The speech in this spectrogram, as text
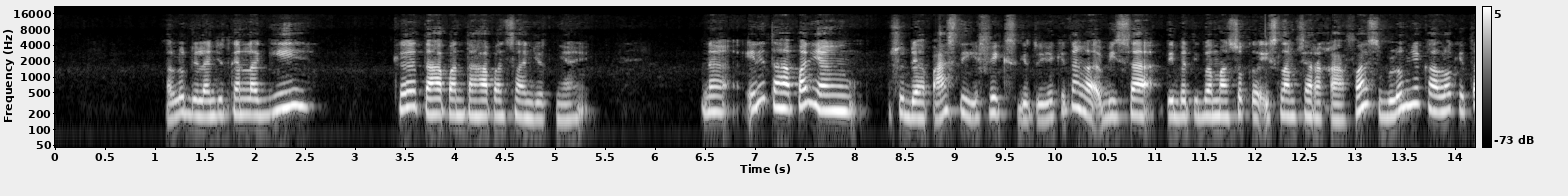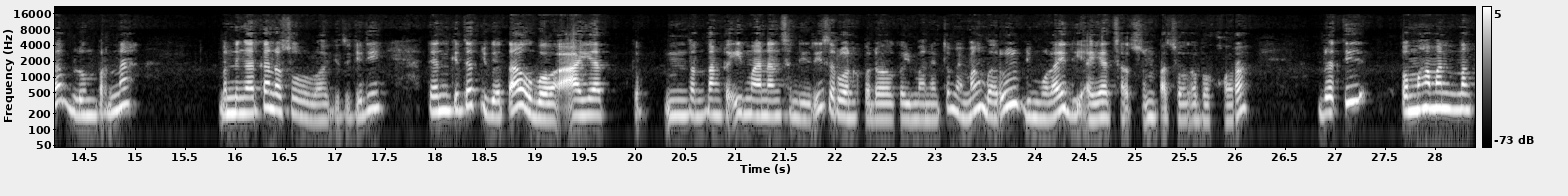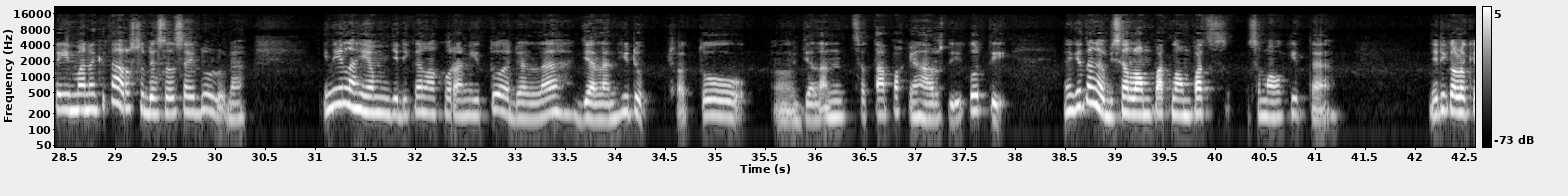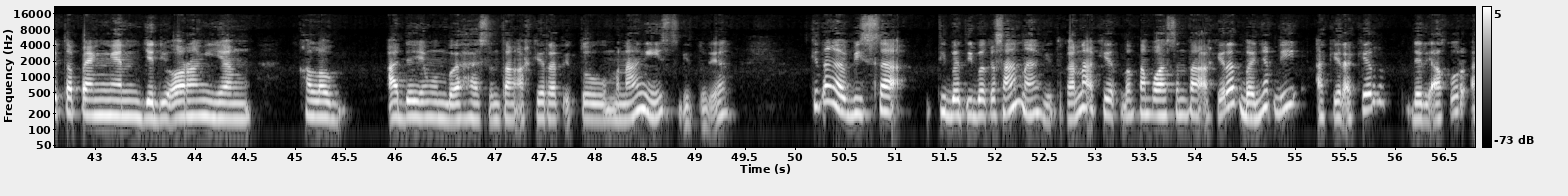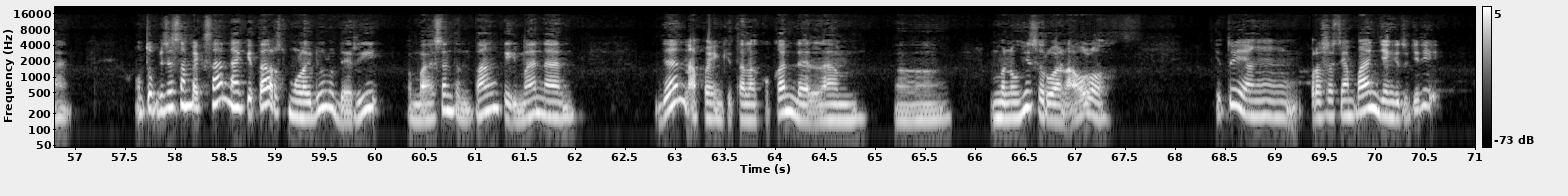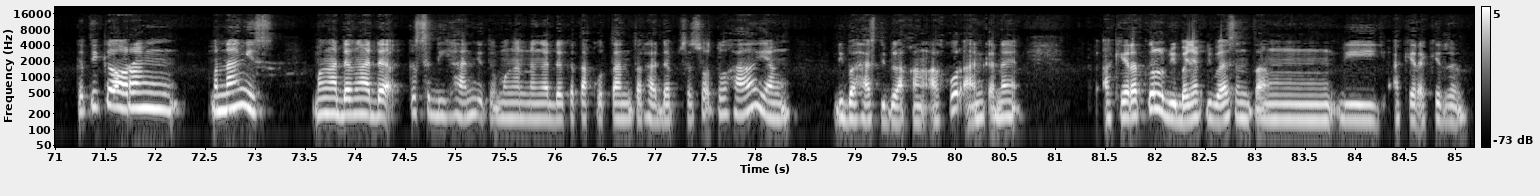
lalu dilanjutkan lagi ke tahapan-tahapan selanjutnya. Nah, ini tahapan yang sudah pasti fix gitu ya. Kita nggak bisa tiba-tiba masuk ke Islam secara kafah sebelumnya kalau kita belum pernah mendengarkan Rasulullah gitu. Jadi dan kita juga tahu bahwa ayat ke, tentang keimanan sendiri, seruan kepada keimanan itu memang baru dimulai di ayat 104 surah Al-Baqarah. Berarti pemahaman tentang keimanan kita harus sudah selesai dulu. Nah, Inilah yang menjadikan Al-Quran itu adalah jalan hidup, suatu uh, jalan setapak yang harus diikuti. Dan kita nggak bisa lompat-lompat semau kita. Jadi kalau kita pengen jadi orang yang kalau ada yang membahas tentang akhirat itu menangis gitu ya, kita nggak bisa tiba-tiba ke sana gitu karena akhir tentang puas tentang akhirat banyak di akhir-akhir dari Al-Qur'an. Untuk bisa sampai ke sana kita harus mulai dulu dari pembahasan tentang keimanan dan apa yang kita lakukan dalam uh, memenuhi seruan Allah. Itu yang proses yang panjang gitu. Jadi ketika orang menangis, mengada-ngada kesedihan gitu, mengada-ngada ketakutan terhadap sesuatu hal yang dibahas di belakang Al-Qur'an karena akhirat tuh lebih banyak dibahas tentang di akhir-akhir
